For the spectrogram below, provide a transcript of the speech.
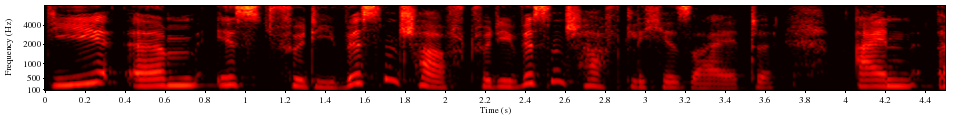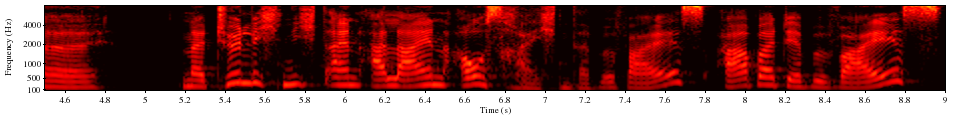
die ähm, ist für die Wissenschaft, für die wissenschaftliche Seite ein äh, natürlich nicht ein allein ausreichender Beweis, aber der Beweis,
